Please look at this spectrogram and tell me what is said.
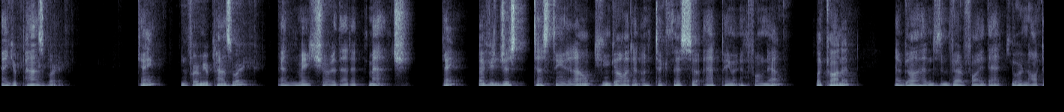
and your password. Okay, confirm your password and make sure that it match. Okay, if you're just testing it out, you can go ahead and untick this uh, add payment info now. Click on it. Now go ahead and verify that you are not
